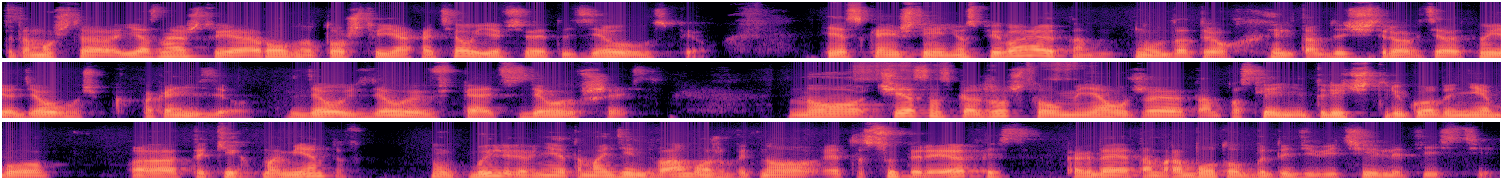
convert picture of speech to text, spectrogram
Потому что я знаю, что я ровно то, что я хотел, я все это сделал и успел. Если, конечно, я не успеваю там, ну, до трех или там до четырех делать, ну, я делаю, в общем, пока не сделаю. Сделаю, сделаю в пять, сделаю в шесть. Но честно скажу, что у меня уже там последние 3-4 года не было э, таких моментов. Ну, были, вернее, там один-два, может быть, но это супер редкость, когда я там работал бы до 9 или 10.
